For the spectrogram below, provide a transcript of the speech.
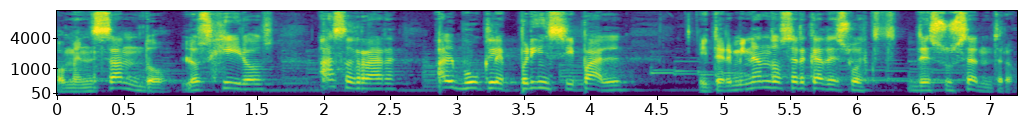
comenzando los giros a cerrar al bucle principal y terminando cerca de su, de su centro.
